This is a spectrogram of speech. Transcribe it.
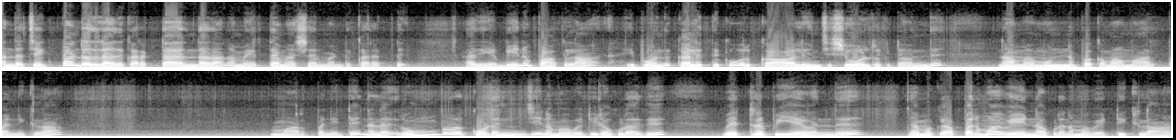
அந்த செக் பண்ணுறதுல அது கரெக்டாக இருந்தால் தான் நம்ம எடுத்த மெஷர்மெண்ட்டு கரெக்டு அது எப்படின்னு பார்க்கலாம். இப்போ வந்து கழுத்துக்கு ஒரு கால் இன்ச்சு ஷோல்டர்கிட்ட வந்து நாம் முன்ன பக்கமாக மார்க் பண்ணிக்கலாம். மார்க் பண்ணிவிட்டு நல்லா ரொம்ப குடஞ்சி நம்ம வெட்டிடக்கூடாது. வெட்டுறப்பயே வந்து நமக்கு அப்புறமா வேணுன்னா கூட நம்ம வெட்டிக்கலாம்.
